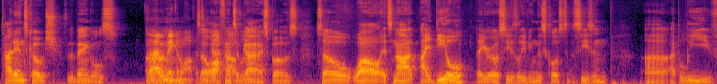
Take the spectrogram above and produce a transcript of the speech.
tight ends coach for the Bengals. So that would make him an offensive so guy, offensive probably. guy, I suppose. So while it's not ideal that your OC is leaving this close to the season, uh, I believe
